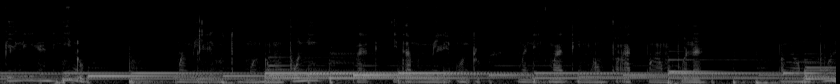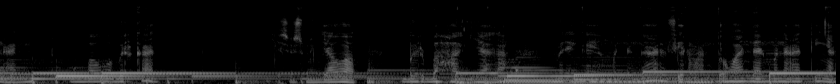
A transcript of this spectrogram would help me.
pilihan hidup. Memilih untuk mengampuni berarti kita memilih untuk menikmati manfaat pengampunan. Pengampunan membawa berkat. Yesus menjawab, Berbahagialah mereka yang mendengar firman Tuhan dan menaatinya.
